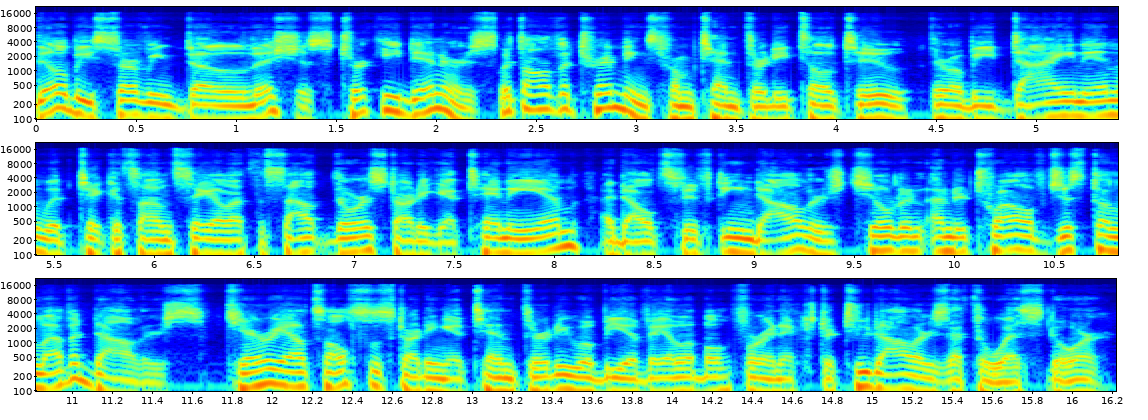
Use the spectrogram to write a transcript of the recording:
They'll be serving delicious turkey dinners with all the trimmings from 10:30 till 2. There will be dine-in with tickets on sale at the south door starting at 10 a.m. Adults $15, children under 12 just $11. Carryouts also starting at 10:30 will be available for an extra $2 at the west door.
